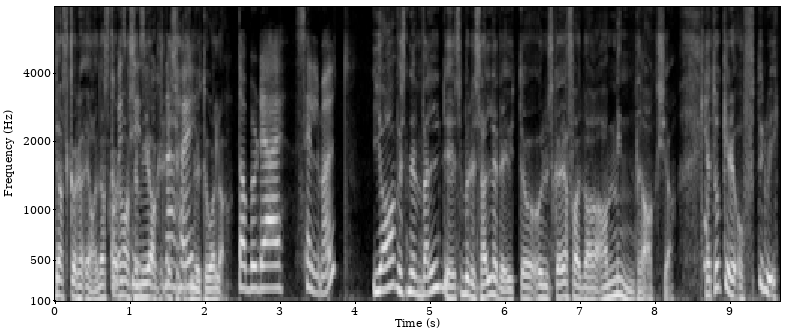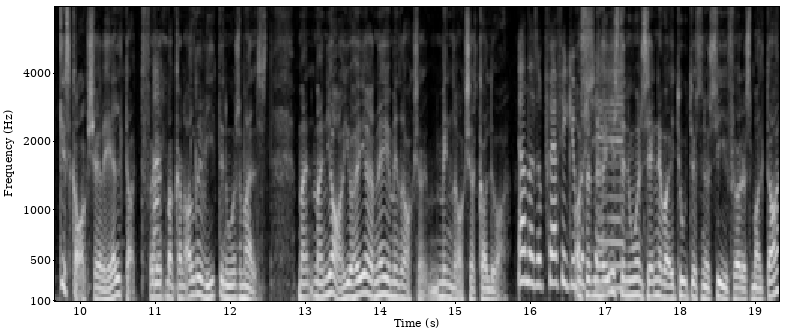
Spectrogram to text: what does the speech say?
Da skal du, ja, da skal du ha så mye er høy? som du tåler. Da burde jeg selge meg ut. Ja, hvis den er veldig høy, så bør du selge det ut, og, og du skal iallfall ha mindre aksjer. Jeg tror ikke det er ofte du ikke skal ha aksjer i det hele tatt, for man kan aldri vite noe som helst. Men, men ja, jo høyere den er, jo mindre aksjer, mindre aksjer skal du ha. Ja, nettopp. For jeg fikk jo beskjed Altså Den høyeste noensinne var i 2007, før det smalt av.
